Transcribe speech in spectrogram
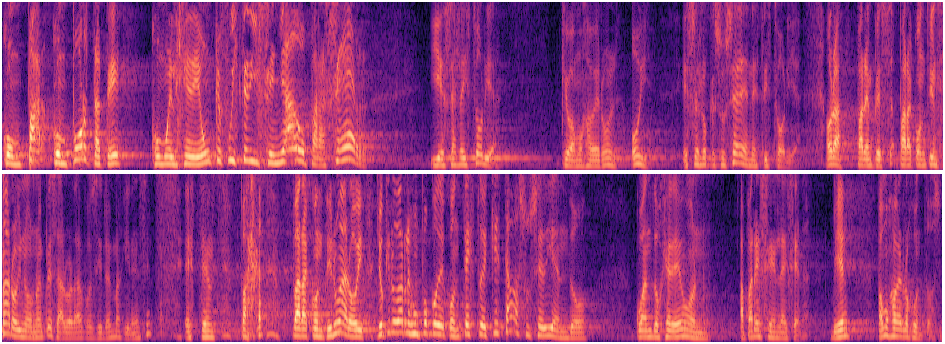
compórtate como el Gedeón que fuiste diseñado para ser. Y esa es la historia que vamos a ver hoy. Eso es lo que sucede en esta historia. Ahora, para, empezar, para continuar hoy, no, no empezar, ¿verdad? Pues si no, imagínense. Este, para, para continuar hoy, yo quiero darles un poco de contexto de qué estaba sucediendo cuando Gedeón aparece en la escena. Bien, vamos a verlo juntos.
